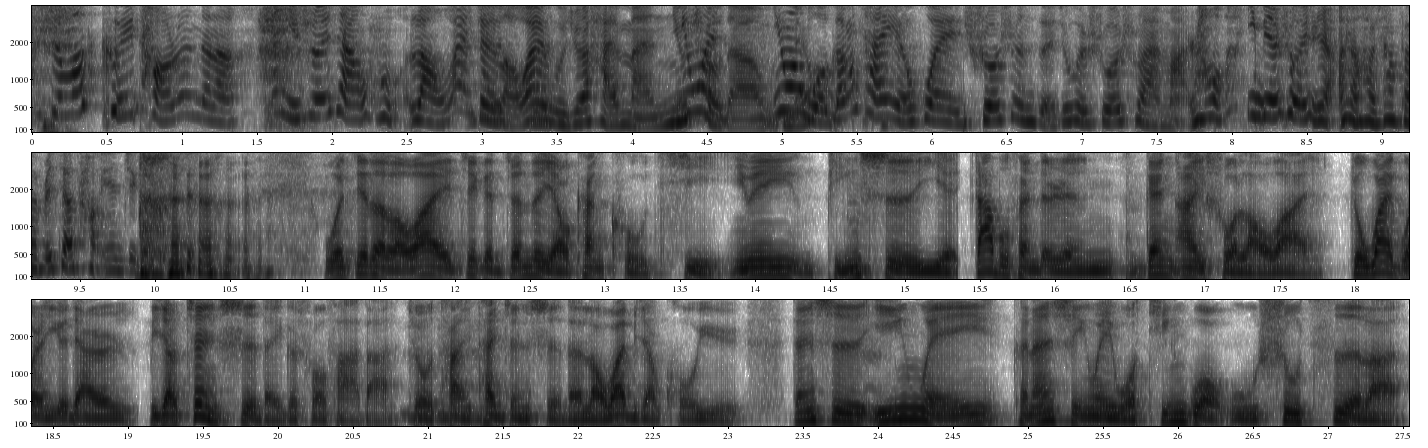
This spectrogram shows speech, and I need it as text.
有什么可以讨论的了。那你说一下老外对老外，我觉得还蛮 neutral 的。因为我刚才也会说顺嘴就会说出来嘛，然后一边说一边哎呀，好像 b r i c 讨厌这个词。我觉得老外这个真的要看口气，因为平时也大部分的人更爱说老外，就外国人有点比较正式的一个说法吧，就太太正式的，老外比较口语。但是因为可能是因为我听过无数次了。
